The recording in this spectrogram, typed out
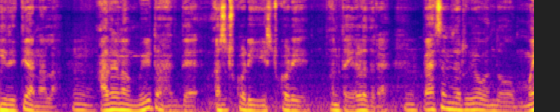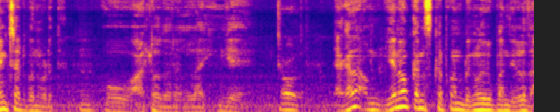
ಈ ರೀತಿ ಅನ್ನಲ್ಲ. ಆದರೆ ನಾವು ಮೀಟರ್ ಹಾಕದೆ ಅಷ್ಟು ಕೊಡಿ ಇಷ್ಟು ಕೊಡಿ ಅಂತ ಹೇಳಿದ್ರೆ. ಪ್ಯಾಸೆಂಜರ್ಗೆ ಒಂದು ಮೈಂಡ್ ಸೆಟ್ ಬಂದ್ಬಿಡುತ್ತೆ ಓ ಆಟೋದವರೆಲ್ಲ ಹಿಂಗೆ. ಯಾಕಂದ್ರೆ ಅವ್ನು ಏನೋ ಕನಸು ಕಟ್ಕೊಂಡು ಬೆಂಗಳೂರಿಗೆ ಬಂದು ಇಳ್ದ.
